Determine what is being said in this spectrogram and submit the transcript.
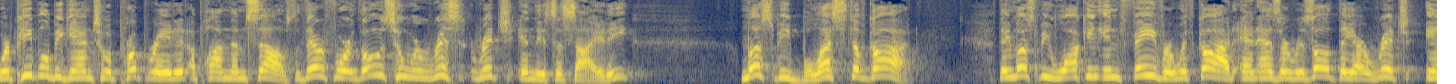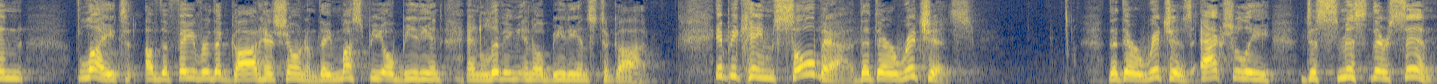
where people began to appropriate it upon themselves. Therefore, those who were rich in the society must be blessed of God. They must be walking in favor with God, and as a result, they are rich in light of the favor that God has shown them. They must be obedient and living in obedience to God. It became so bad that their riches, that their riches actually dismissed their sin.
